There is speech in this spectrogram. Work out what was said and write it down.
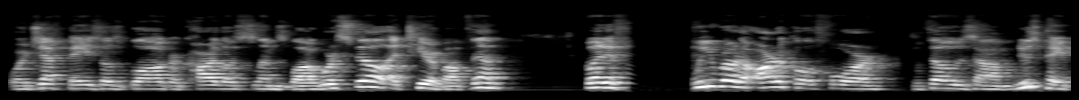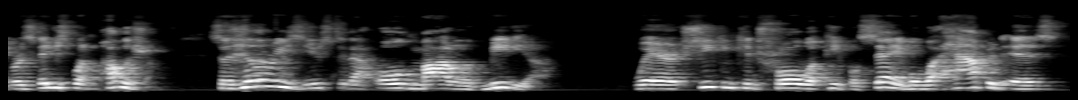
or Jeff Bezos' blog or Carlos Slim's blog. We're still a tier above them. But if we wrote an article for those um, newspapers, they just wouldn't publish them. So Hillary's used to that old model of media where she can control what people say. Well, what happened is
